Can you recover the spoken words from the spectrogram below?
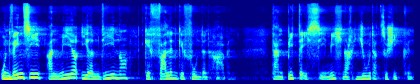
und wenn sie an mir, ihrem Diener, Gefallen gefunden haben, dann bitte ich sie, mich nach Juda zu schicken,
